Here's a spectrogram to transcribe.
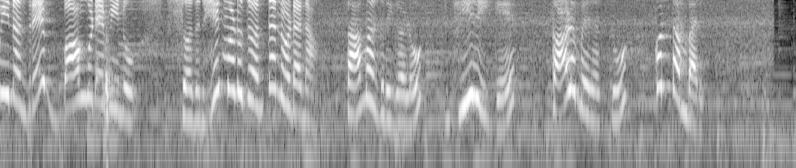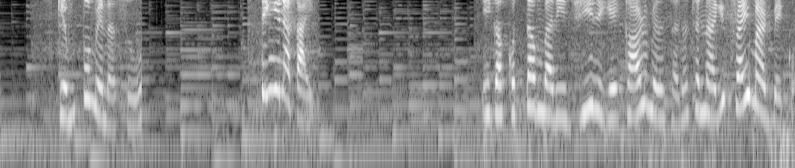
ಮೀನು ಅಂದರೆ ಬಾಂಗುಡೆ ಮೀನು. ಸೊ ಅದನ್ನು ಹೇಗೆ ಮಾಡೋದು ಅಂತ ನೋಡೋಣ. ಸಾಮಗ್ರಿಗಳು, ಜೀರಿಗೆ ಕಾಳು ಮೆಣಸು ಕೊತ್ತಂಬರಿ. ಕೆಂಪು ಮೆಣಸು, ತೆಂಗಿನಕಾಯಿ. ಈಗ ಕೊತ್ತಂಬರಿ, ಜೀರಿಗೆ, ಕಾಳು ಮೆಣಸನ್ನು ಚೆನ್ನಾಗಿ ಫ್ರೈ ಮಾಡಬೇಕು.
